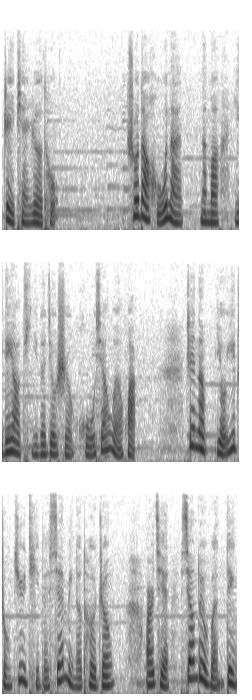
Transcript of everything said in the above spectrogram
这片热土。说到湖南，那么一定要提的就是湖湘文化。这呢有一种具体的鲜明的特征，而且相对稳定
